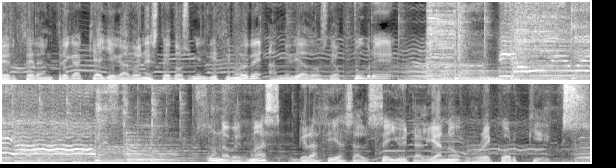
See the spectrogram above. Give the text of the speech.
Tercera entrega que ha llegado en este 2019 a mediados de octubre, una vez más gracias al sello italiano Record Kicks.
